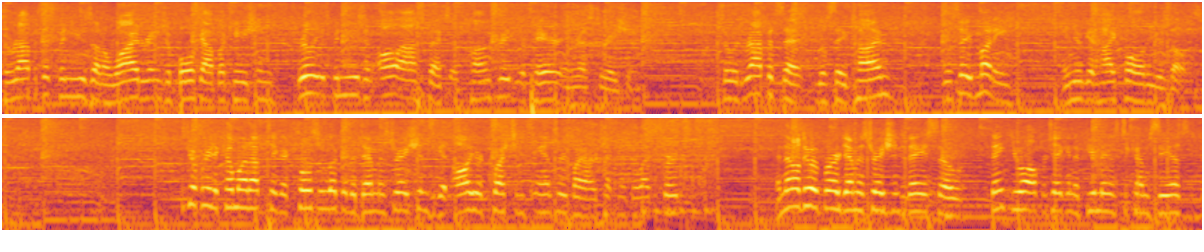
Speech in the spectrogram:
So Rapid Set's been used on a wide range of bulk applications. Really, it's been used in all aspects of concrete repair and restoration. So with Rapid Set, you'll save time, you'll save money, and you'll get high quality results. Feel free to come on up, take a closer look at the demonstrations, get all your questions answered by our technical experts. And that'll do it for our demonstration today. So thank you all for taking a few minutes to come see us.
